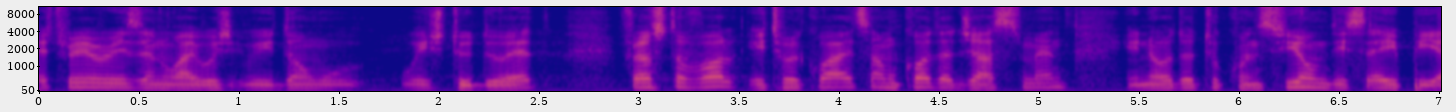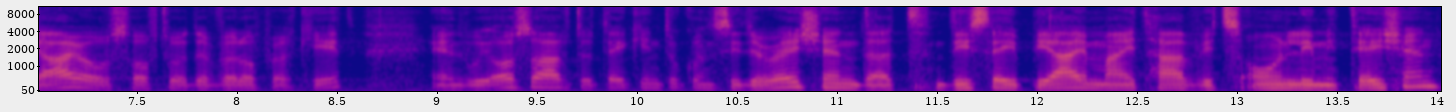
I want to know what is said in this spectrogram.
uh, three reasons why we, we don't wish to do it. First of all, it requires some code adjustment in order to consume this API or software developer kit. And we also have to take into consideration that this API might have its own limitation,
